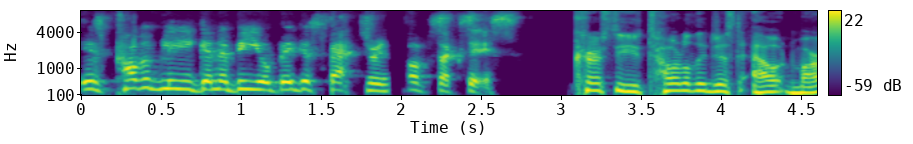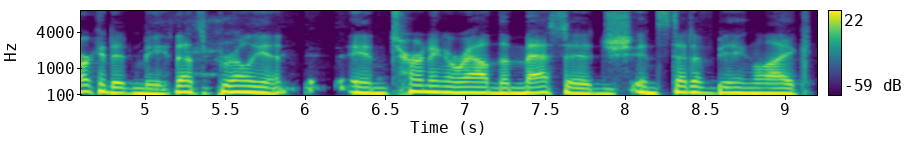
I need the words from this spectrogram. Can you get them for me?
is probably going to be your biggest factor of success. Kirsty, you totally just out marketed me. That's brilliant in turning around the message instead of being like,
